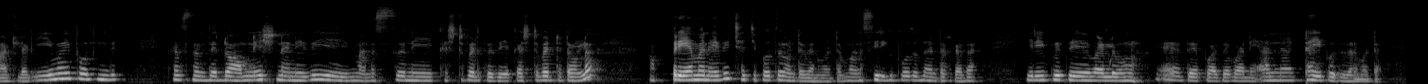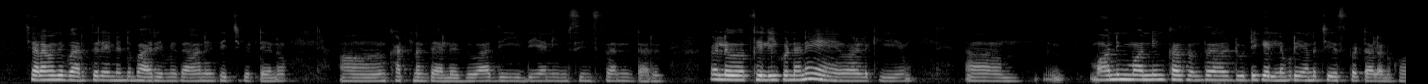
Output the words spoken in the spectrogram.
మాట్లాడి ఏమైపోతుంది? కాస్తంత డామినేషన్ అనేది మనస్సుని కష్టపెడుతుంది. కష్టపెట్టడంలో ఆ ప్రేమ అనేది చచ్చిపోతూ ఉంటుంది అనమాట మనసు ఇరిగిపోతుంది అంటారు కదా. ఇరిగిపోతే వాళ్ళు అయితే పోతే పని అన్నట్టు అయిపోతుంది అనమాట చాలామంది భర్తలు ఏంటంటే భార్య మీద నేను తెచ్చిపెట్టాను. కట్నం తేలేదు. అది ఇది అని హింసిస్తాను అంటారు వాళ్ళు తెలియకుండానే వాళ్ళకి మార్నింగ్ మార్నింగ్ కాసంత డ్యూటీకి వెళ్ళినప్పుడు ఏమైనా చేసి పెట్టాలనుకో.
